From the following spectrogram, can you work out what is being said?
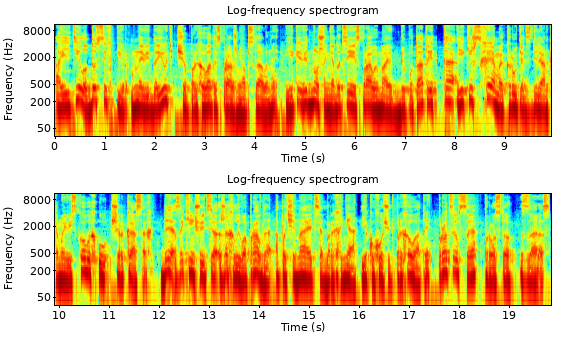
а її тіло до сих пір не віддають, щоб приховати справжні обставини. Яке відношення до цієї справи мають депутати, та які ж схеми крутять з ділянками військових у Черкасах, де закінчується жахлива правда, а починається брехня, яку хочуть приховати. Про це все просто зараз.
